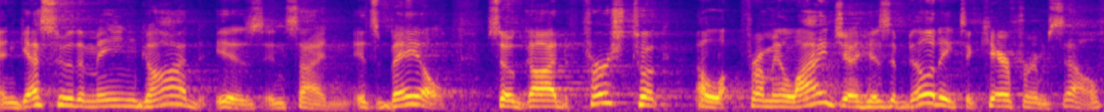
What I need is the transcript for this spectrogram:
And guess who the main god is in Sidon? It's Baal. So God first took from Elijah his ability to care for himself,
